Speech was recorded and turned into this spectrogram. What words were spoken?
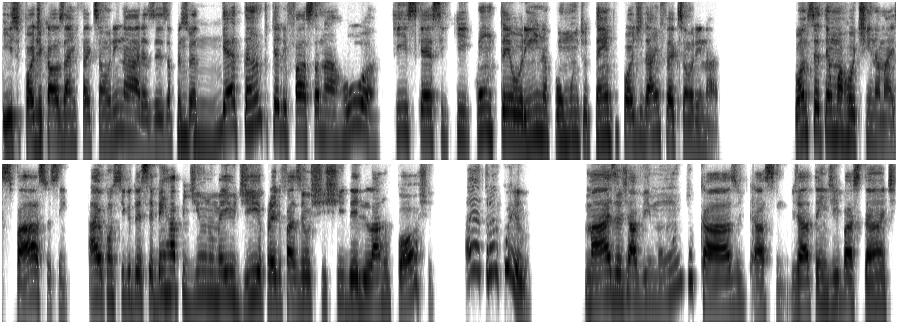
Isso pode causar infecção urinária. Às vezes a pessoa uhum. quer tanto que ele faça na rua que esquece que conter urina por muito tempo pode dar infecção urinária. Quando você tem uma rotina mais fácil, assim, ah, eu consigo descer bem rapidinho no meio-dia para ele fazer o xixi dele lá no poste, aí é tranquilo. Mas eu já vi muito caso, assim, já atendi bastante.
